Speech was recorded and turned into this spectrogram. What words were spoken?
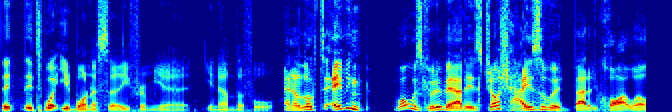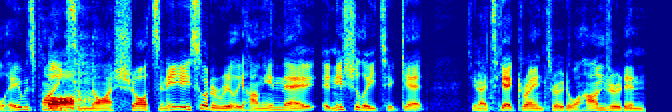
that it's what you'd want to see from your your number four. And it looked even what was good about it is Josh Hazlewood batted quite well. He was playing Oh. some nice shots, and he, he sort of really hung in there initially to get you know to get Green through to hundred. And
